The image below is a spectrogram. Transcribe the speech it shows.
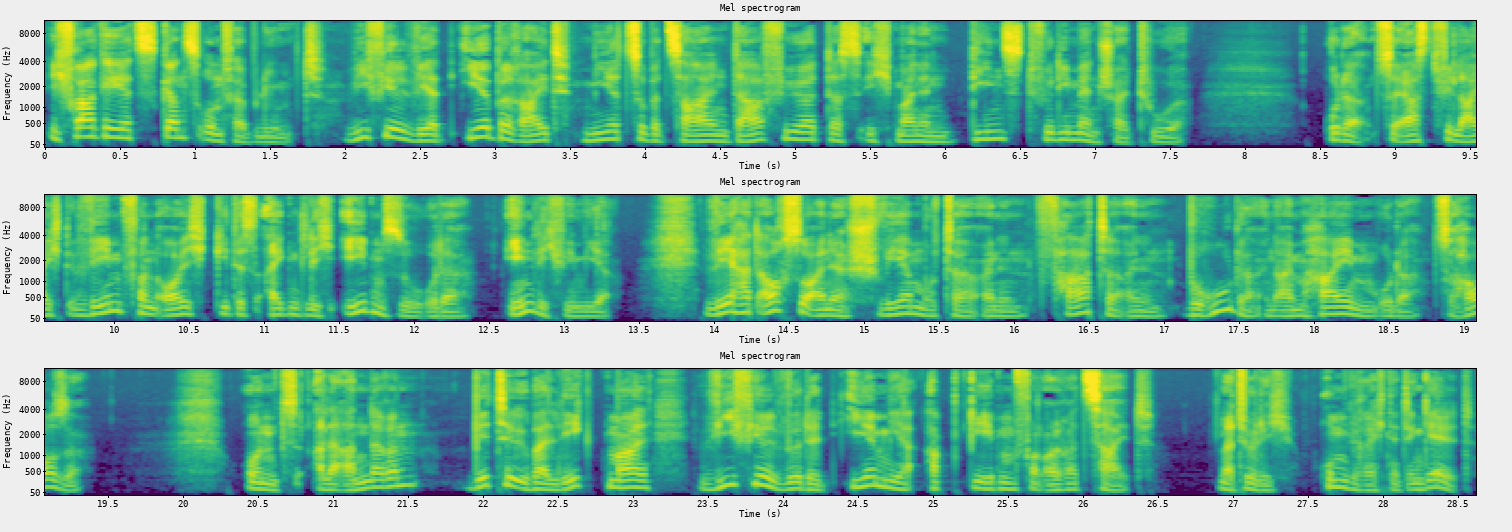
Ich frage jetzt ganz unverblümt, wie viel wärt ihr bereit, mir zu bezahlen dafür, dass ich meinen Dienst für die Menschheit tue? Oder zuerst vielleicht, wem von euch geht es eigentlich ebenso oder ähnlich wie mir? Wer hat auch so eine Schwermutter, einen Vater, einen Bruder in einem Heim oder zu Hause? Und alle anderen, bitte überlegt mal, wie viel würdet ihr mir abgeben von eurer Zeit? Natürlich umgerechnet in Geld.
